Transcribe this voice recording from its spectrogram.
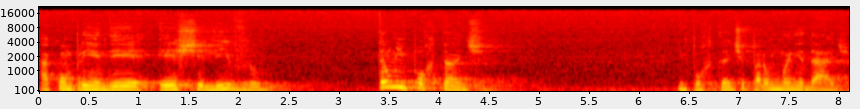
a compreender este livro tão importante importante para a humanidade,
